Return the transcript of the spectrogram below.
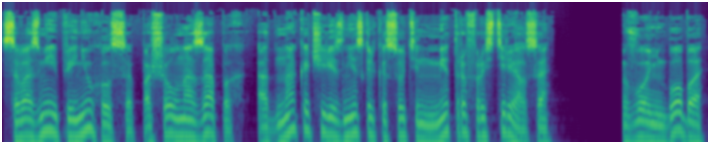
Совозмей принюхался, пошел на запах, однако через несколько сотен метров растерялся. Вонь Боба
